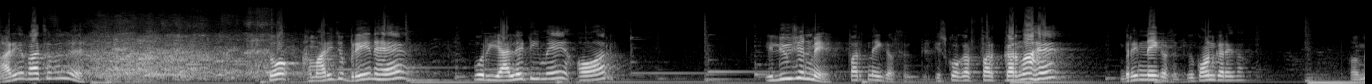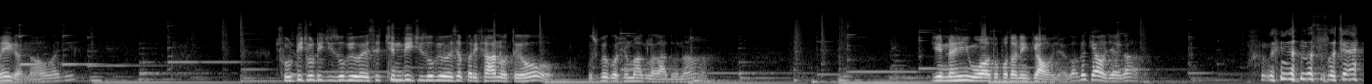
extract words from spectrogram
आ रही है बात समझ में? तो हमारी जो ब्रेन है, वो रियलिटी में और इल्यूजन में फ़र्क नहीं कर सकती। इसको अगर फ़र्क करना है, ब्रेन नहीं कर सकती। तो कौन करेगा? हमें ही करना होगा जी। छोटी छोटी चीज़ों की वजह से, चिंदी चीज़ों की वजह से परेशान होते हो, उस पर क्वेश्चन मार्क लगा दो ना। ये नहीं हुआ तो पता नहीं क्या हो जाएगा। अबे क्या हो जाएगा? सोचा है।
